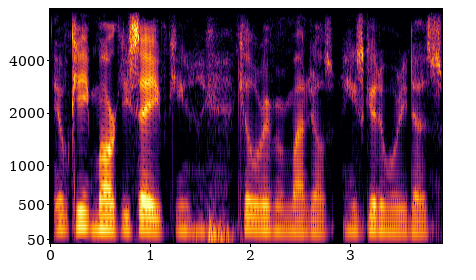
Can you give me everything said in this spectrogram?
He'll keep Marky safe. Kilraven reminded Jocelyn. He's good at what he does.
